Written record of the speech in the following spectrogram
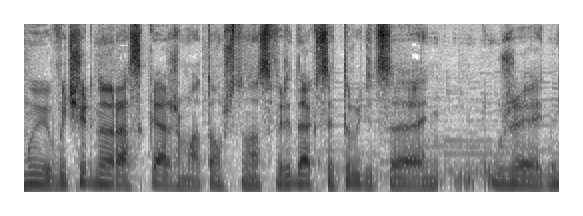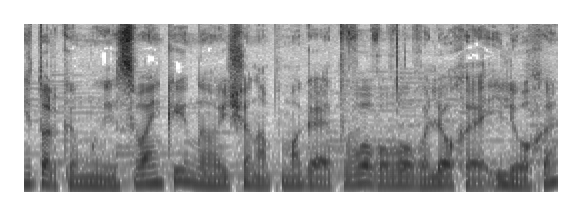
Мы в очередной раз скажем о том, что у нас в редакции трудится уже не только мы с Ванькой, но еще нам помогают Вова, Вова, Леха и Леха.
